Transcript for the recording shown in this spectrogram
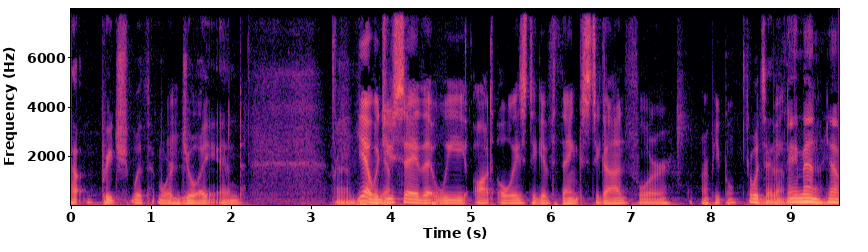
uh, preach with more Mhm. joy and. Um, Yeah, would Yeah. you say that we ought always to give thanks to God for our people? I would say that. Amen. Yeah.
